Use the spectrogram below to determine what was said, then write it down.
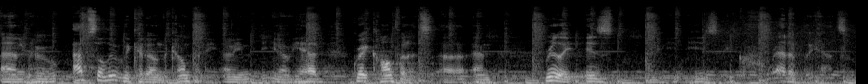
and who absolutely could own the company. I mean, you know, he had great confidence uh, and really is, I mean, he's incredibly handsome.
